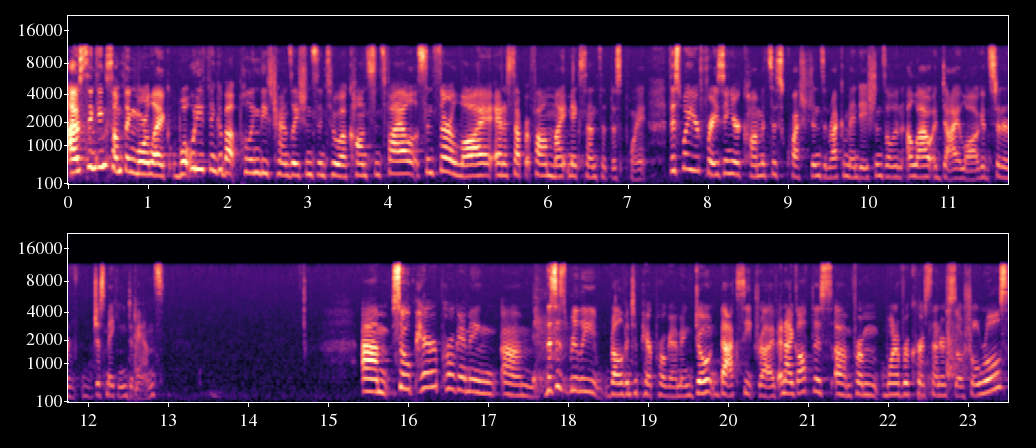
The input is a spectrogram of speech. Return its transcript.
I was thinking something more like, what would you think about pulling these translations into a constants file? Since they're a law and a separate file might make sense at this point. This way you're phrasing your comments as questions and recommendations and allow a dialogue instead of just making demands. Um, so pair programming, um, this is really relevant to pair programming. Don't backseat drive. And I got this um, from one of Recurse Center's social rules.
